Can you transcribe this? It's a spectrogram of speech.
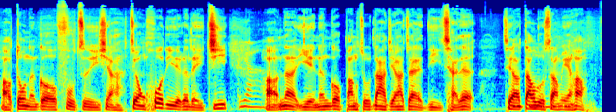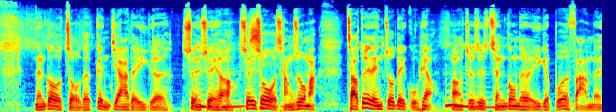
好，都能够复制一下这种获利的一个累积，呀，好，那也能够帮助大家在理财的这条道路上面哈，能够走得更加的一个顺遂哈。所以说我常说嘛，找对人做对股票，哦，就是成功的一个不二法门。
